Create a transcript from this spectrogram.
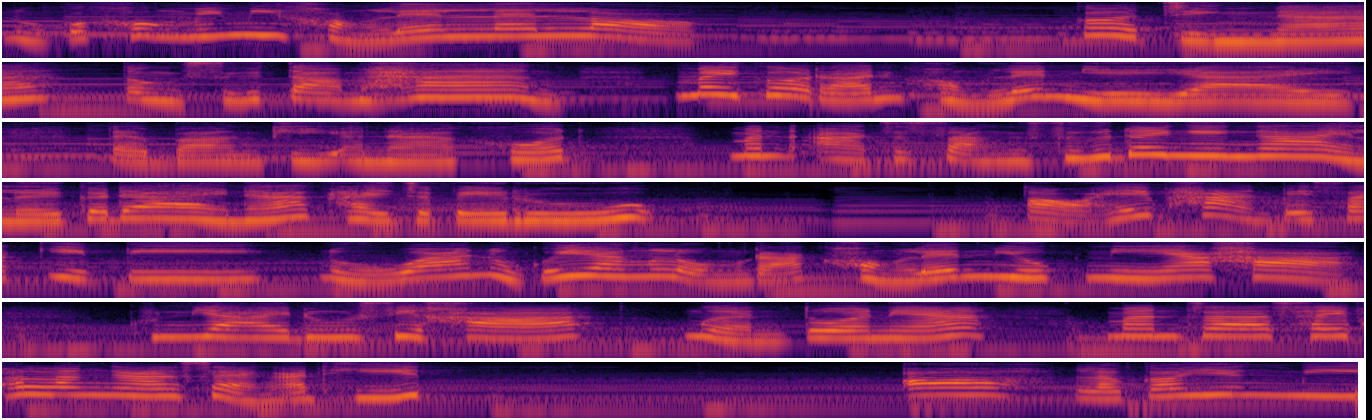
หนูก็คงไม่มีของเล่นเล่นหรอก ก็จริงนะ ต้องซื้อตามห้าง ไม่ก็ร้านของเล่นใหญ่ๆ แต่บางทีอนาคต มันอาจจะสั่งซื้อได้ง่าย ๆ เลยก็ได้นะ ใครจะไปรู้ ต่อให้ผ่านไปสักกี่ปี หนูว่าหนูก็ยังหลงรักของเล่นยุคนี้อะค่ะ คุณยายดูสิคะ เหมือนตัวเนี้ย มันจะใช้พลังงานแสงอาทิตย์ แล้วก็ยังมี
